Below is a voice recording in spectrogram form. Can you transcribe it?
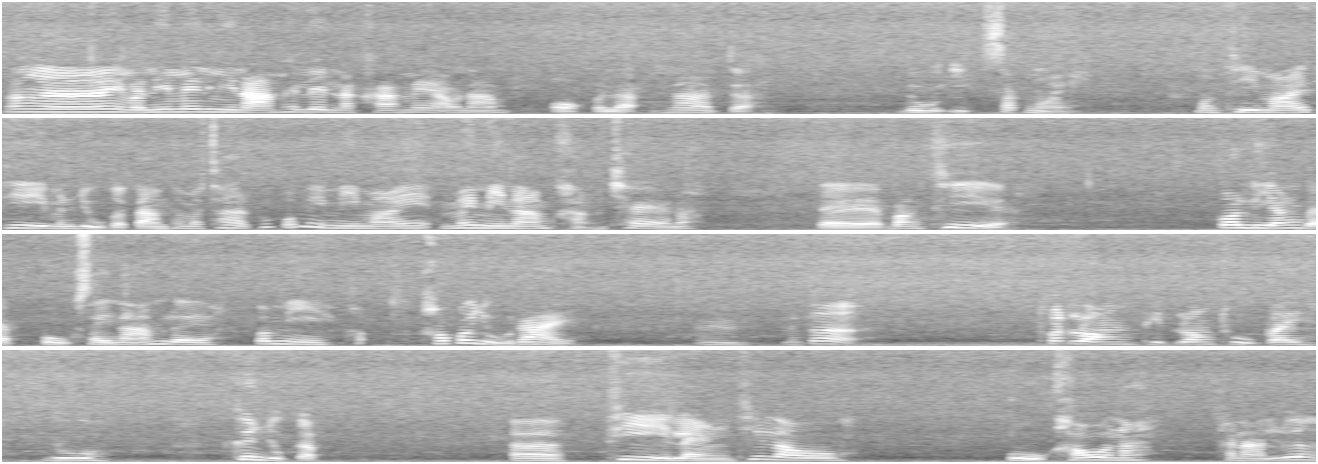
ว่าไงวันนี้ไม่มีน้ำให้เล่นนะคะ แม่เอาน้ำออกไปแล้วน่าจะดูอีกสักหน่อย บางทีไม้ที่มันอยู่กับตามธรรมชาติเขาก็ไม่มีไม้ไม่มีน้ำขังแช่เนาะแต่บางที่ก็เลี้ยงแบบปลูกใส่น้ำเลย ก็มีเขาเขาก็อยู่ได้ อืมมันก็ทดลองผิดลองถูกไปดูขึ้นอยู่กับเอ่อที่แหล่งที่เราปลูกเขานะขนาดเรื่อง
